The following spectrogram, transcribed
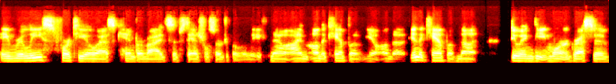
a release for TOS can provide substantial surgical relief. Now, I'm on the camp of you know on the in the camp of not doing the more aggressive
